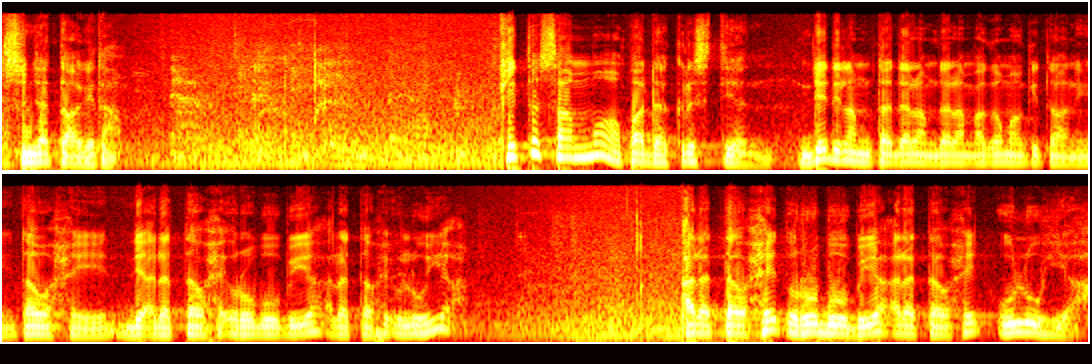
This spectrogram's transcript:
senjata kita kita sama pada Kristian. Dia dalam dalam dalam agama kita ni tauhid, dia ada tauhid rububiyah, ada tauhid uluhiyah. Ada tauhid rububiyah, ada tauhid uluhiyah.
